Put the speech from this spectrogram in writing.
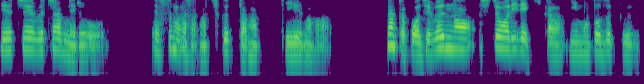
YouTube チャンネルを安村さんが作ったなっていうのが、なんかこう自分の視聴履歴からに基づく、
